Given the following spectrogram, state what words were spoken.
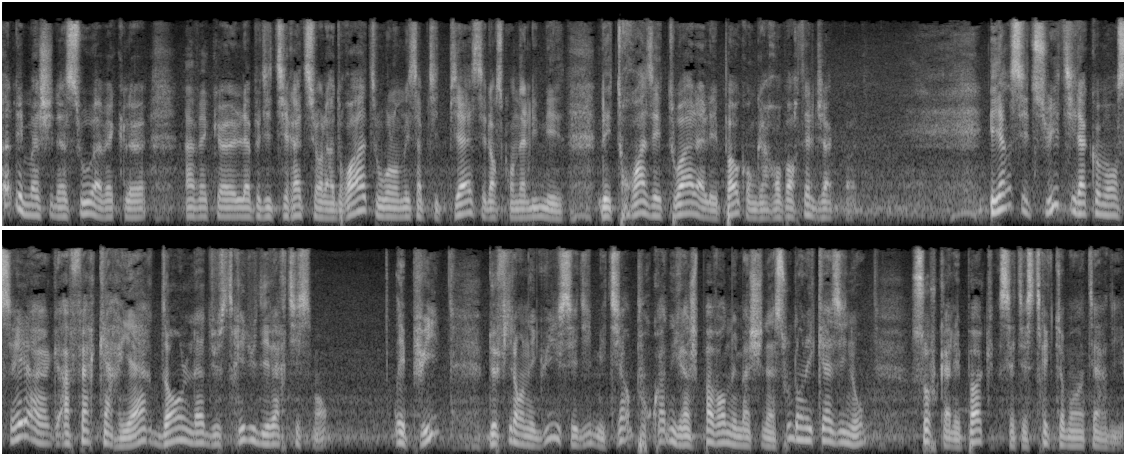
hein, les machines à sous avec, le, avec euh, la petite tirette sur la droite où on met sa petite pièce et lorsqu'on aligne les, trois étoiles à l'époque, on remportait le jackpot. Et ainsi de suite, il a commencé à faire carrière dans l'industrie du divertissement. Et puis, de fil en aiguille, il s'est dit, mais tiens, pourquoi n'irais-je pas vendre mes machines à sous dans les casinos? Sauf qu'à l'époque, c'était strictement interdit.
